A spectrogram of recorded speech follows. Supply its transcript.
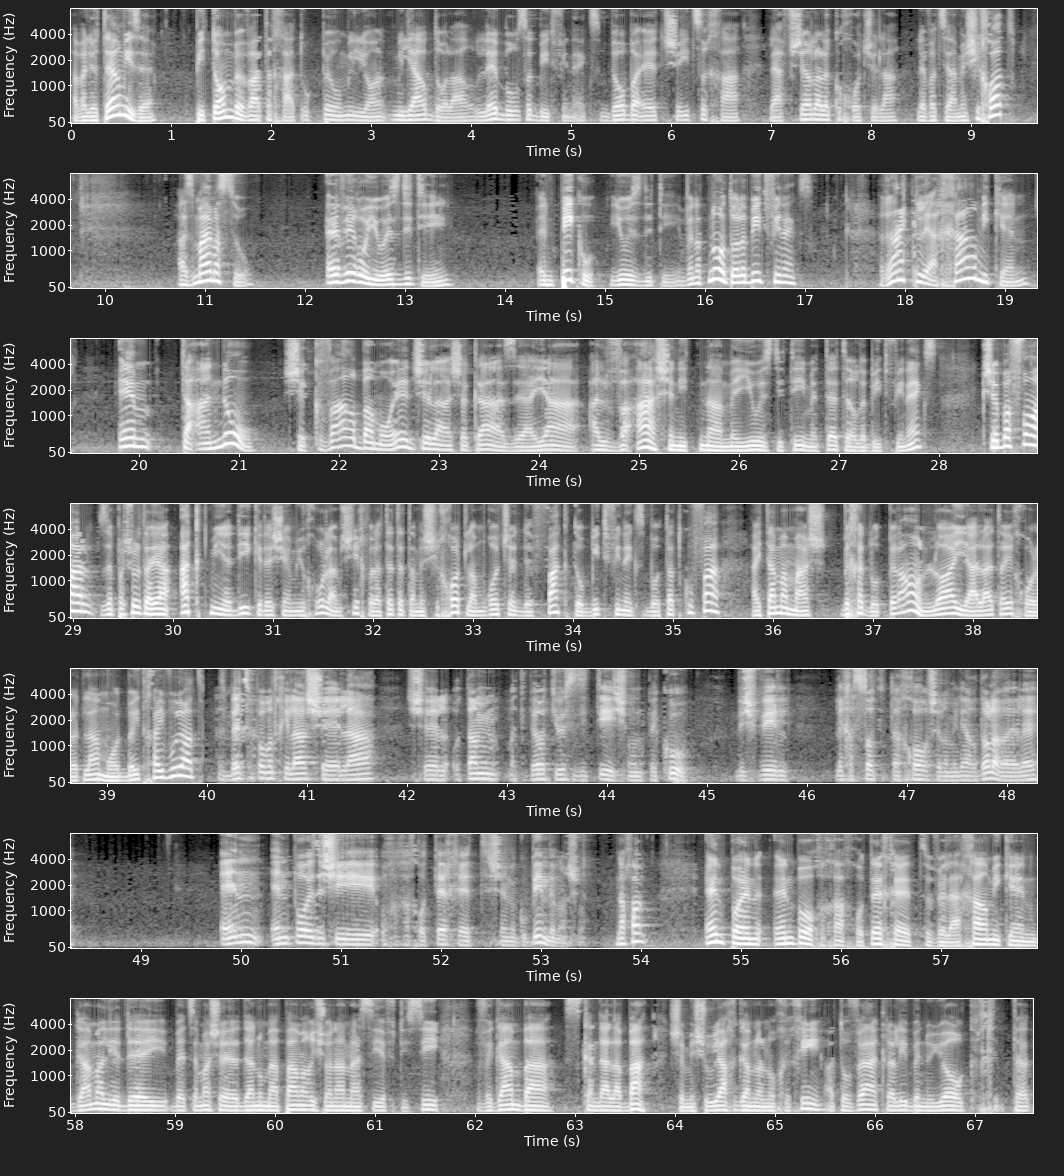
אבל יותר מזה, פתאום בבת אחת הוקפאו מיליון, מיליארד דולר לבורסת Bitfinex, בו בעת שהיא צריכה לאפשר ללקוחות שלה לבצע משיכות. אז מה הם עשו? העבירו USDT, הנפיקו USDT ונתנו אותו ל Bitfinex. רק לאחר מכן הם טענו שכבר במועד של ההשקה הזה היה הלוואה שניתנה מ-USDT מ Tether ל Bitfinex, כשבפועל זה פשוט היה אקט מיידי כדי שהם יוכלו להמשיך ולתת את המשיכות, למרות שדה פקטו Bitfinex באותה תקופה הייתה ממש בחדלות פירעון, לא היה לה את היכולת לעמוד בהתחייבויות. אז בעצם פה מתחילה השאלה של אותם מטבעות USDT שהונפקו בשביל לכסות את החור של המיליארד דולר האלה, אין, אין פה איזושהי הוכחה חותכת שמגובים במשהו. נכון. אין פה, אין, אין פה הוכחה חותכת, ולאחר מכן, גם על ידי בעצם מה שידענו מהפעם הראשונה מה-CFTC, וגם בסקנדל הבא, שמשוייך גם לנוכחי, התובע הכללי בניו יורק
